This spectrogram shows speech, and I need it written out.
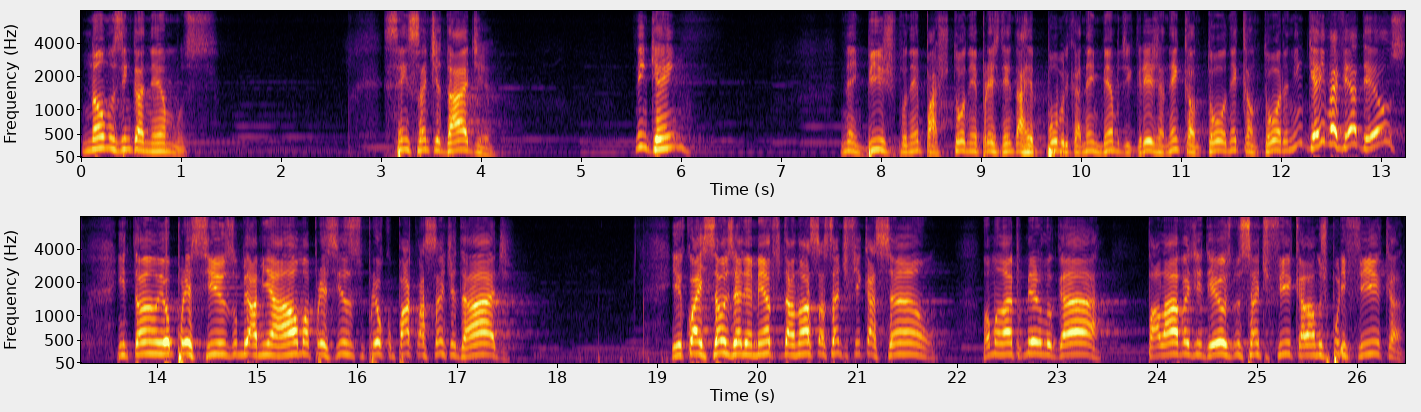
Não nos enganemos. Sem santidade, ninguém, nem bispo, nem pastor, nem presidente da república, nem membro de igreja, nem cantor, nem cantora, ninguém vai ver a Deus. Então eu preciso, a minha alma precisa se preocupar com a santidade. E quais são os elementos da nossa santificação? Vamos lá, em primeiro lugar, palavra de Deus nos santifica, ela nos purifica.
